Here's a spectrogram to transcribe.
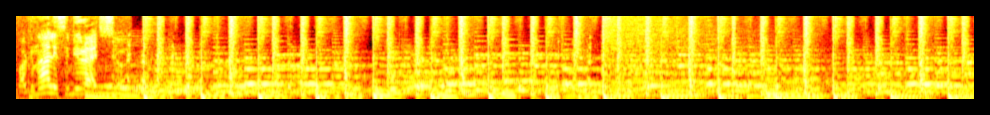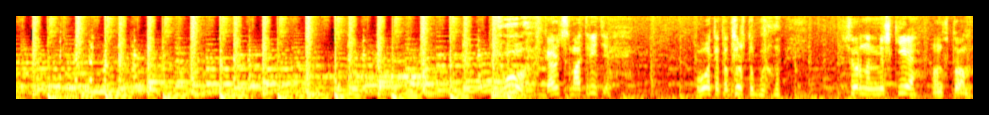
Погнали собирать все. Короче, смотрите. Вот это то, что было в черном мешке, он в том.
